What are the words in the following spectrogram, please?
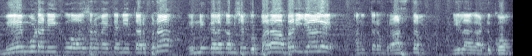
మేము కూడా నీకు అవసరమైతే నీ తరఫున ఎన్నికల కమిషన్కు బరాబర్ ఇయ్యాలి అని ఉత్తరం రాస్తాం. నీలాగా అడ్డుకోం.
